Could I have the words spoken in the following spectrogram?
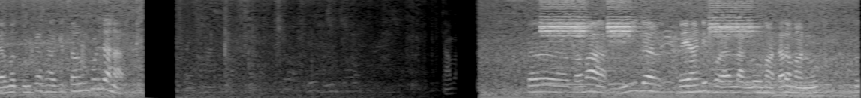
तर मग तुमच्यासारखे तरुण कुठे जाणार? तर बाबा मी जर दहीहंडी फोडायला लागलो म्हातारा माणूस तर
